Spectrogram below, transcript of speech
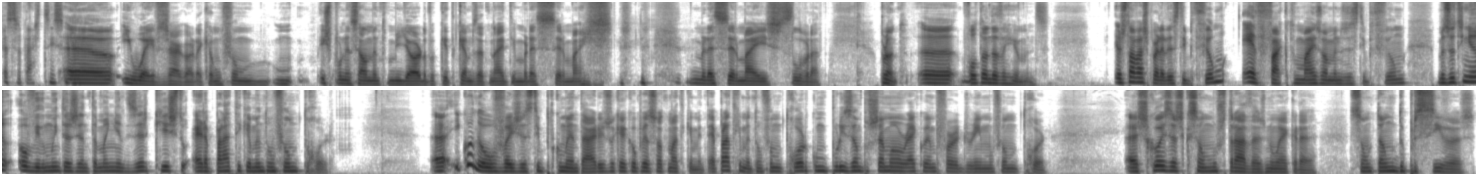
Acertaste, sim, sim. Uh, e Waves, já agora, que é um filme exponencialmente melhor do que It Comes at Night e merece ser mais, merece ser mais celebrado. Pronto, uh, voltando a The Humans. Eu estava à espera desse tipo de filme, é de facto mais ou menos esse tipo de filme, mas eu tinha ouvido muita gente também a dizer que isto era praticamente um filme de terror. Uh, e quando eu vejo esse tipo de comentários, o que é que eu penso automaticamente? É praticamente um filme de terror, como por exemplo chamam Requiem for a Dream um filme de terror. as coisas que são mostradas no ecrã são tão depressivas,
